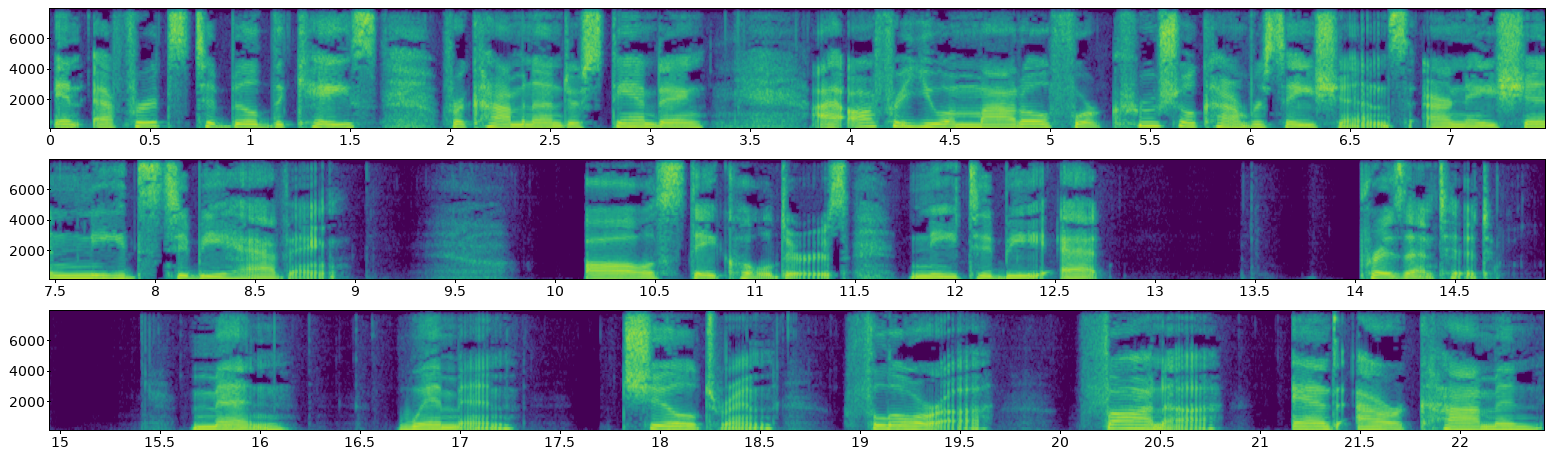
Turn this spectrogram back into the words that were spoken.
In efforts to build the case for common understanding, I offer you a model for crucial conversations our nation needs to be having. All stakeholders need to be at presented men, women, children, flora, fauna, and our common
